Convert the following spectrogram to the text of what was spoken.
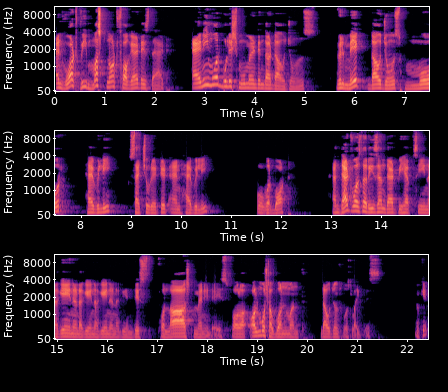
and what we must not forget is that any more bullish movement in the Dow Jones will make Dow Jones more heavily saturated and heavily overbought. And that was the reason that we have seen again and again again and again this for last many days for almost a one month dow jones was like this. Okay?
